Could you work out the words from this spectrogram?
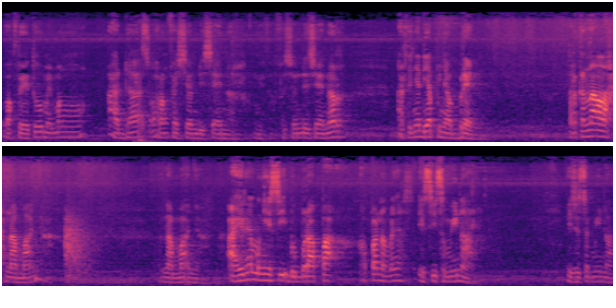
Waktu itu memang ada seorang fashion designer gitu. Fashion designer artinya dia punya brand. Terkenal lah namanya. Namanya. Akhirnya mengisi beberapa apa namanya isi seminar. Isi seminar.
